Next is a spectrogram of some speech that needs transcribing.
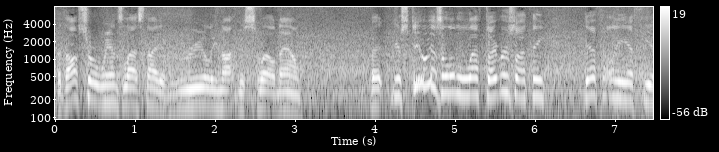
but the offshore winds last night have really knocked this swell down. But there still is a little leftovers. I think definitely if you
